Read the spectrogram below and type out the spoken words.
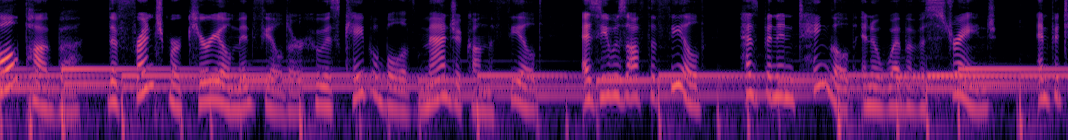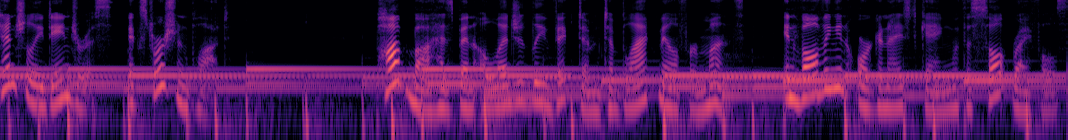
Paul Pogba, the French mercurial midfielder who is capable of magic on the field as he was off the field, has been entangled in a web of a strange and potentially dangerous extortion plot. Pogba has been allegedly victim to blackmail for months involving an organized gang with assault rifles,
